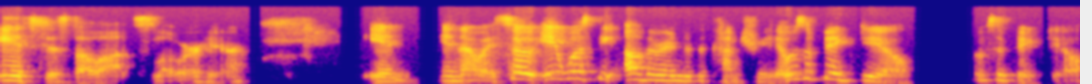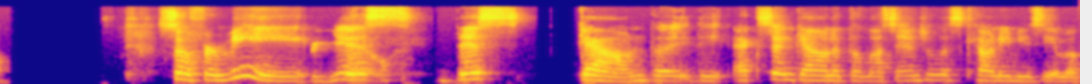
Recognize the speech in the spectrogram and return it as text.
it's just a lot slower here in in that way. So it was the other end of the country. It was a big deal. It was a big deal. So for me for this this gown the the extant gown at the los angeles county museum of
